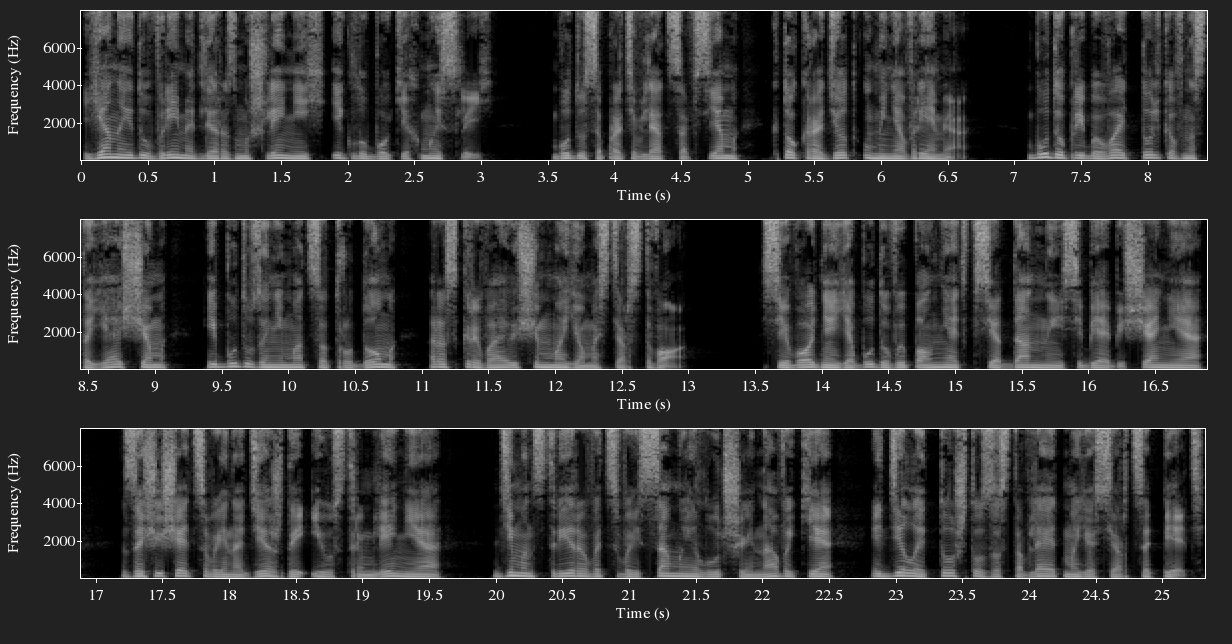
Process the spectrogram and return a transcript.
я найду время для размышлений и глубоких мыслей. Буду сопротивляться всем, кто крадет у меня время. Буду пребывать только в настоящем и буду заниматься трудом, раскрывающим мое мастерство. Сегодня я буду выполнять все данные себе обещания, защищать свои надежды и устремления, демонстрировать свои самые лучшие навыки и делать то, что заставляет мое сердце петь.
